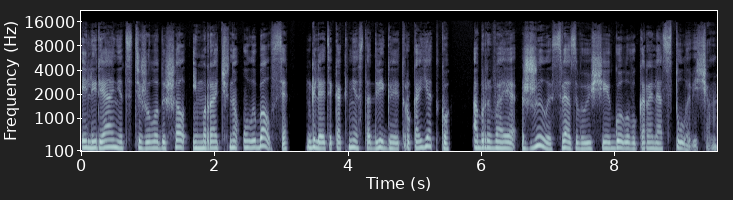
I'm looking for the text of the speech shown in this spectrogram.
Иллирианец тяжело дышал и мрачно улыбался, глядя, как Неста двигает рукоятку, обрывая жилы, связывающие голову короля с туловищем.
